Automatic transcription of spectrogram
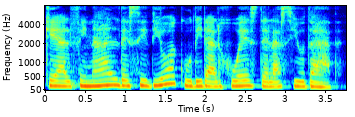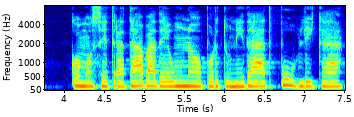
que al final decidió acudir al juez de la ciudad. Como se trataba de una oportunidad pública,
